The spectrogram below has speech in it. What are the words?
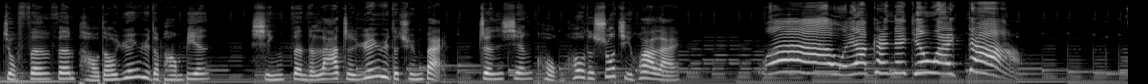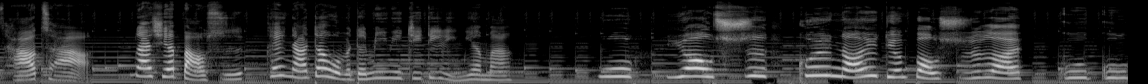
就纷纷跑到渊羽的旁边，兴奋地拉着渊羽的裙摆，争先恐后地说起话来。哇！我要看那件外套。草草，那些宝石可以拿到我们的秘密基地里面吗？我要是可以拿一点宝石来，姑姑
